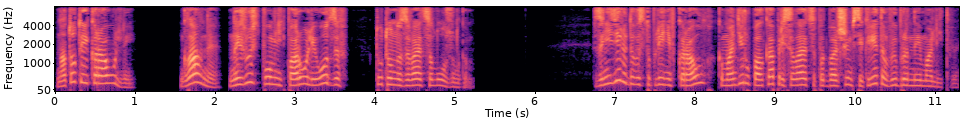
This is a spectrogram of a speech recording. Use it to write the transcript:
На то-то и караульный. Главное, наизусть помнить пароль и отзыв, тут он называется лозунгом. За неделю до выступления в караул командиру полка присылаются под большим секретом выбранные молитвы.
